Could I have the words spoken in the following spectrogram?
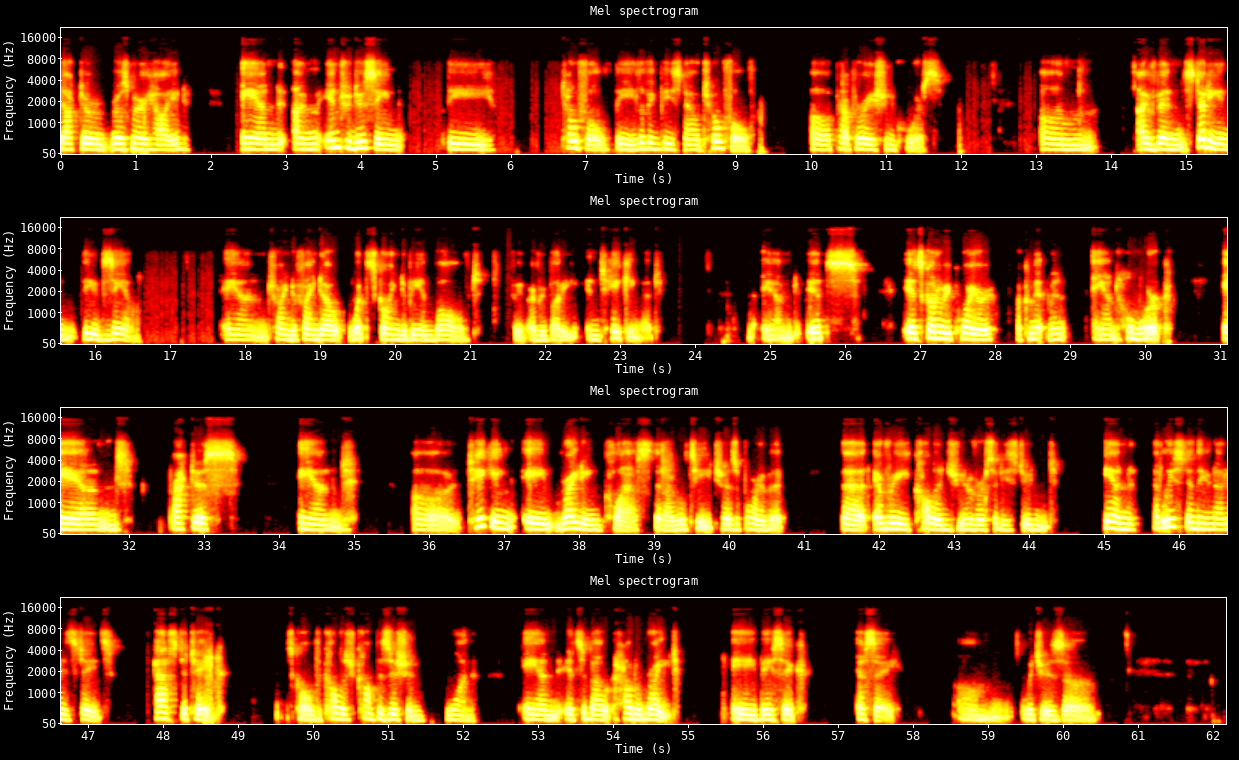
Dr. Rosemary Hyde, and I'm introducing the TOEFL, the Living Peace Now TOEFL uh, preparation course. Um, I've been studying the exam and trying to find out what's going to be involved for everybody in taking it. And it's it's going to require a commitment and homework and practice and uh, taking a writing class that I will teach as a part of it that every college university student in at least in the United States has to take. It's called the College Composition One, and it's about how to write a basic essay, um, which is a,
